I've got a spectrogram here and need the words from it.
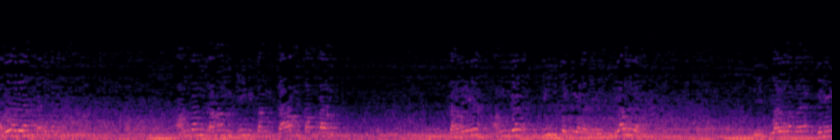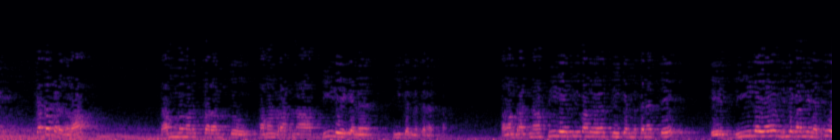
අවයවයන් කැප කරනවා අංගං ධනං ජීවිතං සාපි සම්බන් ධනය අංග ජීවිත කියන මේ සියල්ල මේ සියල්ලම කෙනෙක් කැප කරනවා ධම්ම මනස්කරන්තු තමන් රක්නා සීලය ගැන සිහි කරන තැනත්තා. තමන් රක්නා සීලය පිළිබඳව සිහි කරන තැනැත්තේ ඒ සීලය බිඳගන්නේ නැතුව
